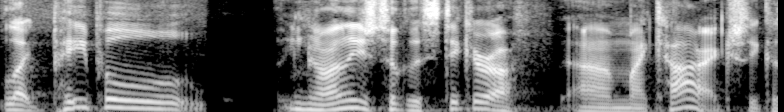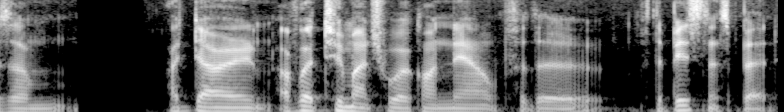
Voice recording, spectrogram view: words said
like people, you know, I only just took the sticker off um, my car actually because I'm I don't I've got too much work on now for the for the business, but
